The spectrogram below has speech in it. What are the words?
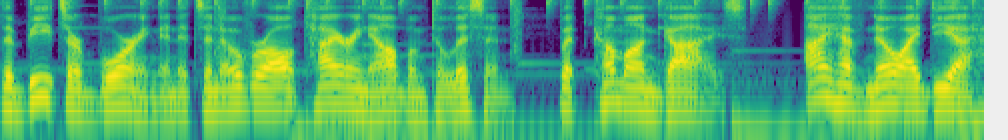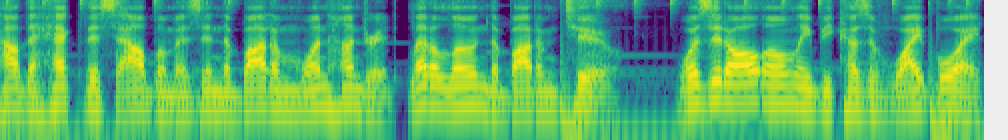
The beats are boring and it's an overall tiring album to listen. But come on guys. I have no idea how the heck this album is in the bottom 100, let alone the bottom 2. Was it all only because of White Boy?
